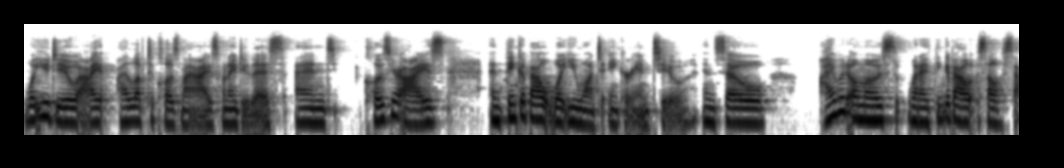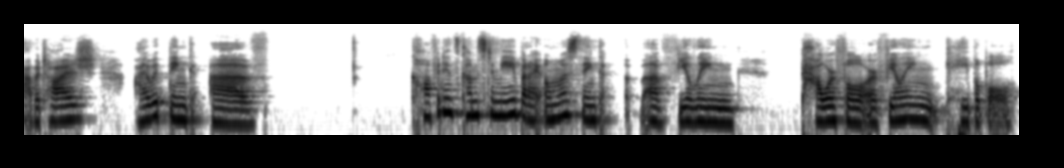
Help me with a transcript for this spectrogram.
what you do, I, I love to close my eyes when I do this and close your eyes and think about what you want to anchor into. And so I would almost, when I think about self sabotage, I would think of confidence comes to me, but I almost think of feeling powerful or feeling capable.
